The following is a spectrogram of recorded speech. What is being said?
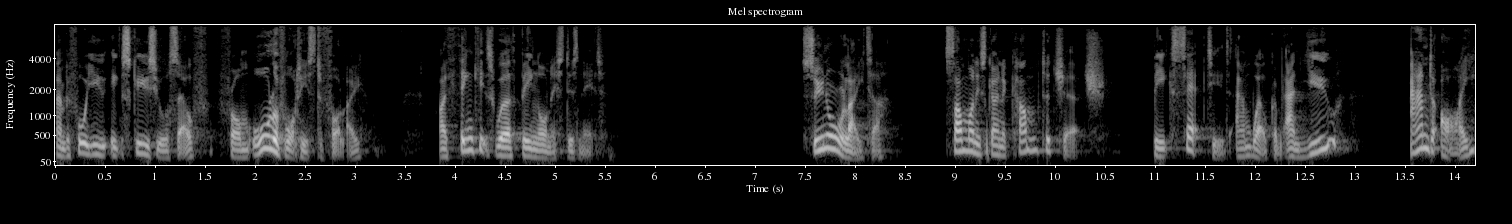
and before you excuse yourself from all of what is to follow, I think it's worth being honest, isn't it? Sooner or later, someone is going to come to church, be accepted and welcomed, and you and I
